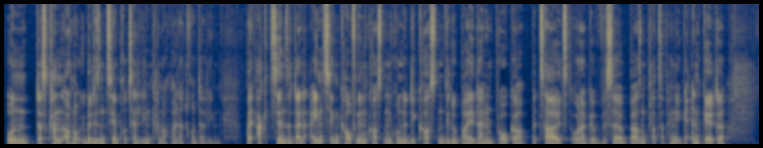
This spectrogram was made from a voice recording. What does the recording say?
Und das kann auch noch über diesen 10% liegen, kann auch mal darunter liegen. Bei Aktien sind deine einzigen Kaufnebenkosten im Grunde die Kosten, die du bei deinem Broker bezahlst oder gewisse börsenplatzabhängige Entgelte.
